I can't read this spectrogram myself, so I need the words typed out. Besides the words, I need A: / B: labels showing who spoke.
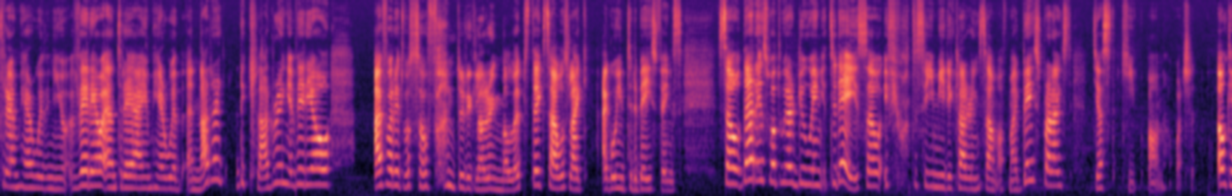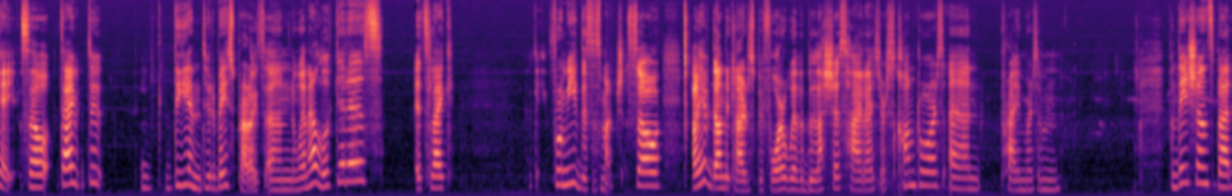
A: Today I'm here with a new video and today I am here with another decluttering video. I thought it was so fun to decluttering my lipsticks, so I was like, I go into the base things. So that is what we are doing today, so if you want to see me decluttering some of my base products, just keep on watching. Okay, so time to dig into the base products and when I look at this, it's like, okay, for me this is much. So I have done declutters before with blushes, highlighters, contours and primers and foundations but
